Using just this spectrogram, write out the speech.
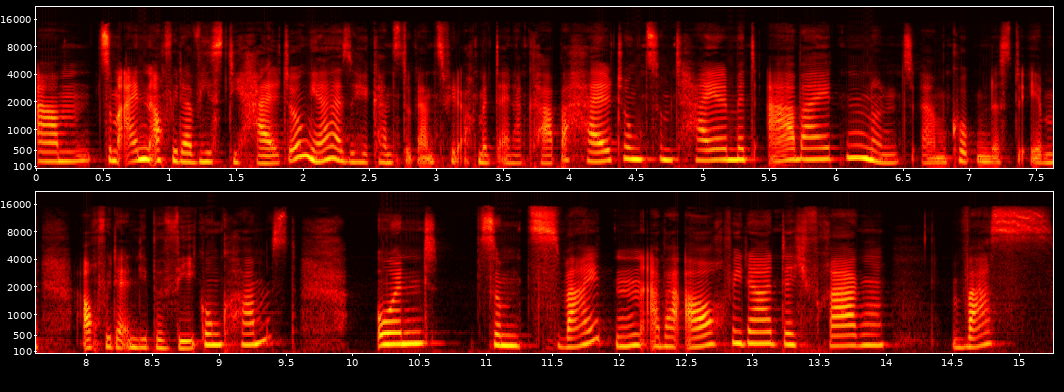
ähm, zum einen auch wieder, wie ist die Haltung, ja, also hier kannst du ganz viel auch mit deiner Körperhaltung zum Teil mitarbeiten und ähm, gucken, dass du eben auch wieder in die Bewegung kommst. Und zum Zweiten aber auch wieder dich fragen, was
